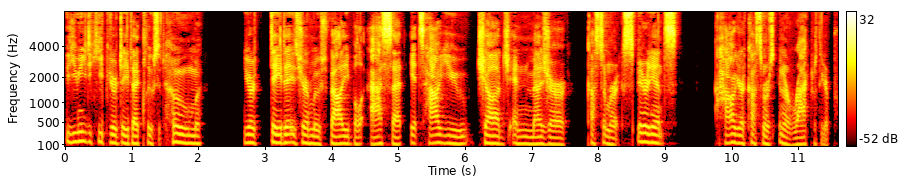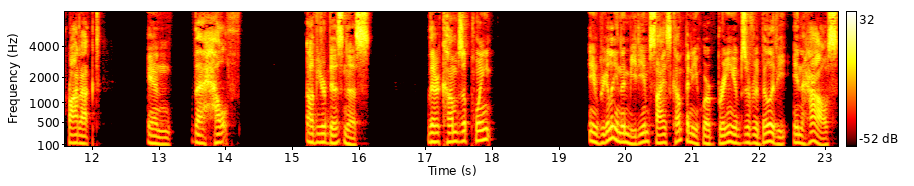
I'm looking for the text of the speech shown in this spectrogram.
you need to keep your data close at home. Your data is your most valuable asset. It's how you judge and measure customer experience, how your customers interact with your product, and the health of your business. There comes a point in really in a medium sized company where bringing observability in house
